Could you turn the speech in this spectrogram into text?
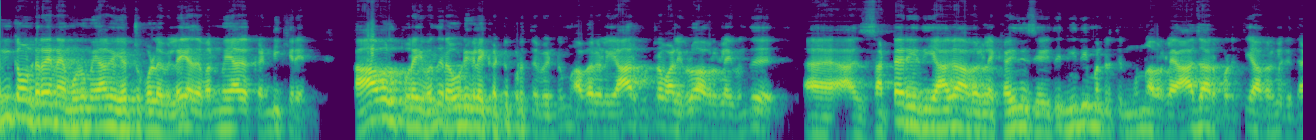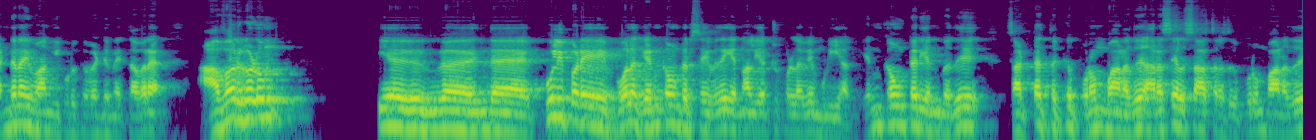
என்கவுண்டரை நான் முழுமையாக ஏற்றுக்கொள்ளவில்லை. அதை வன்மையாக கண்டிக்கிறேன். காவல்துறை வந்து ரவுடிகளை கட்டுப்படுத்த வேண்டும். அவர்கள் யார் குற்றவாளிகளோ அவர்களை வந்து சட்ட ரீதியாக அவர்களை கைது செய்து நீதிமன்றத்தின் முன் அவர்களை ஆஜார்படுத்தி அவர்களுக்கு தண்டனை வாங்கி கொடுக்க வேண்டுமே தவிர அவர்களும் இந்த கூலிப்படையை போல என்கவுண்டர் செய்வதை என்னால் ஏற்றுக்கொள்ளவே முடியாது. என்கவுண்டர் என்பது சட்டத்துக்கு புறம்பானது அரசியல் சாஸ்திரத்துக்கு புறம்பானது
